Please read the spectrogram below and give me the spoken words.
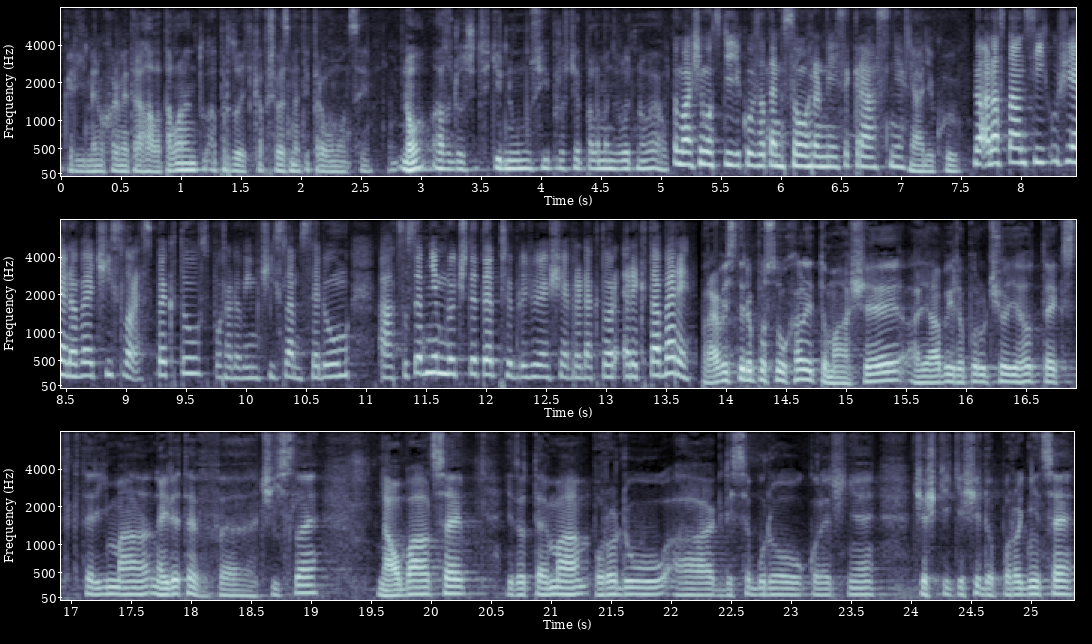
který mimochodem je teda hlava parlamentu a proto teďka převezme ty pravomoci. No a do 30 dnů musí prostě parlament zvolit nového. Tomáši, moc děkuji za ten souhrn, měj se krásně. Já děkuji. No a na stáncích už je nové číslo Respektu s pořadovým číslem 7. A co se v něm dočtete, přibližuje šéf redaktor Erik Tabery. Právě jste doposlouchali Tomáše a já bych doporučil jeho text, který má, najdete v čísle na obálce. Je to téma porodů a kdy se budou konečně Češky těšit do porodnice.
